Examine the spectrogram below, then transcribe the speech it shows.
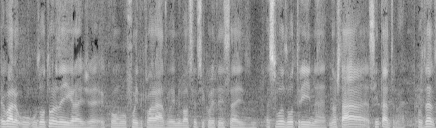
Agora, o, o doutor da Igreja, como foi declarado em 1946, a sua doutrina não está assim tanto, não é? Portanto,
